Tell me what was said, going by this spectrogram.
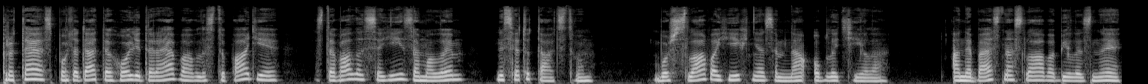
Проте споглядати голі дерева в листопаді здавалося їй замалим несвятотатством, бо ж слава їхня земна облетіла, а небесна слава білизни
